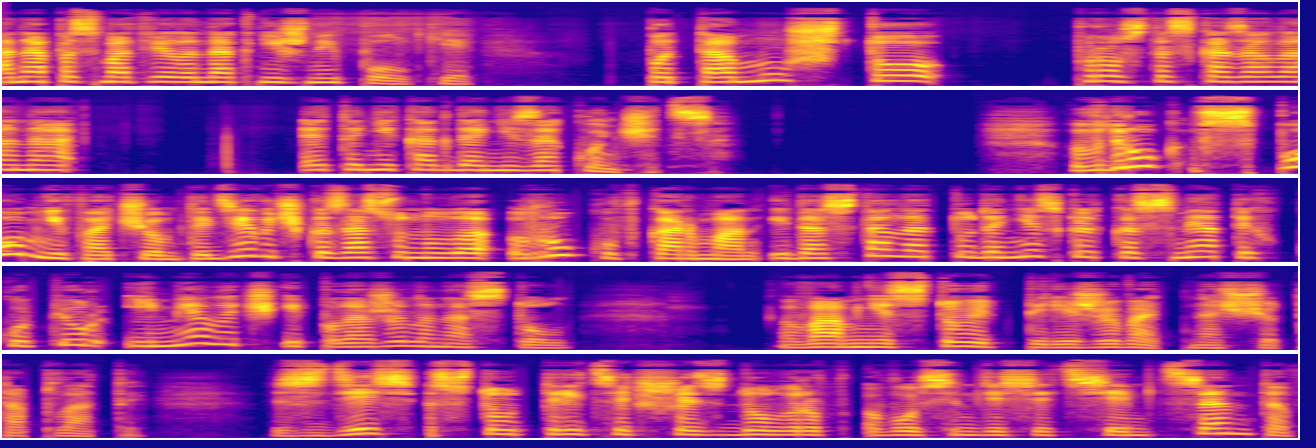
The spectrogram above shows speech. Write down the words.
Она посмотрела на книжные полки. «Потому что...» — просто сказала она, — «это никогда не закончится». Вдруг, вспомнив о чем-то, девочка засунула руку в карман и достала оттуда несколько смятых купюр и мелочь и положила на стол. «Вам не стоит переживать насчет оплаты. Здесь 136 долларов 87 центов.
